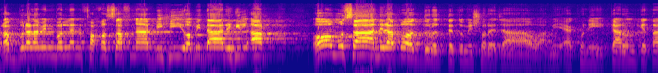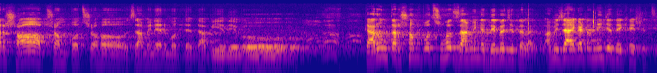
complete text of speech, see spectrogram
রব্বুল আলামিন বললেন, ফাখাসাফনা বিহি অবিদার হিল আরদ। ও মুসা, নিরাপদ দূরত্বে তুমি সরে যাও। আমি এখনই কারণকে তার সব সম্পদ সহ জামিনের মধ্যে দাবিয়ে দেব। কারণ তার সম্পদ সহ জামিনে দেবে যেতে লাগল। আমি জায়গাটা নিজে দেখে এসেছি।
